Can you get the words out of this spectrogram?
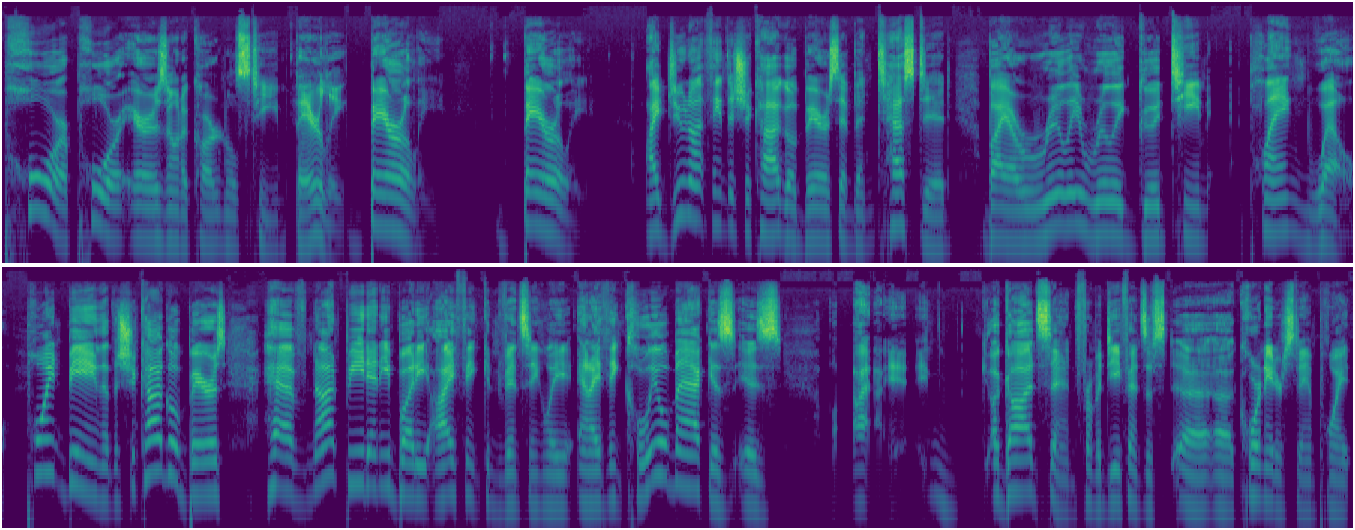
poor poor Arizona Cardinals team Barely. barely. Barely. I do not think the Chicago Bears have been tested by a really, really good team playing well. Point being that the Chicago Bears have not beat anybody, I think, convincingly, and I think Khalil Mack is is I, a godsend from a defensive uh, uh, coordinator standpoint.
